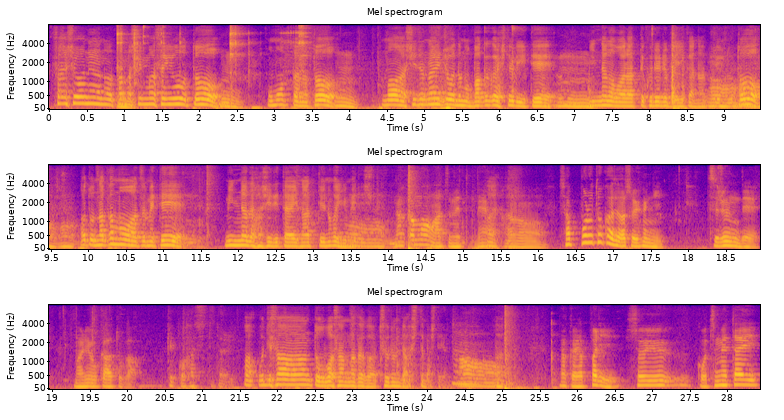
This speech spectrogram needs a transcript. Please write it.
い、最初はねあの楽しませようと思ったのと、うん。まあ静内町でもバカが一人いて、んみんなが笑ってくれればいいかなっていうのと、あと仲間を集めてみんなで走りたいなっていうのが夢でした。うん。仲間を集めてね、はいはい。うん。札幌とかではそういうふうにつるんでマリオカートが結構走ってたり、あおじさんとおばさん方がつるんで走ってましたよ。あはい。ーなんかやっぱりそういうこう冷たい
